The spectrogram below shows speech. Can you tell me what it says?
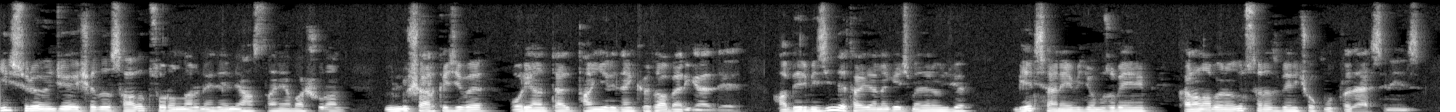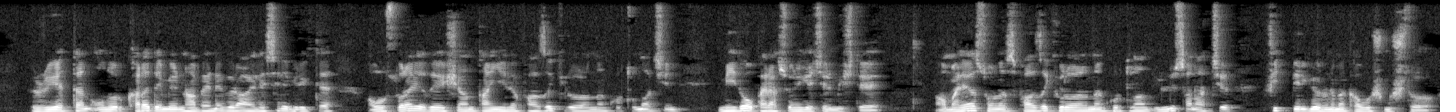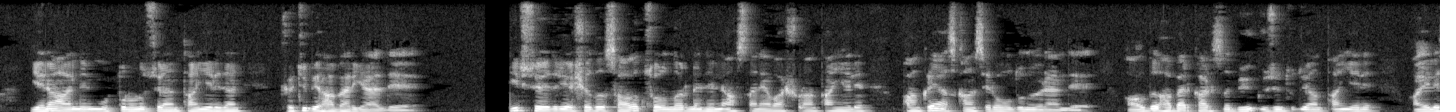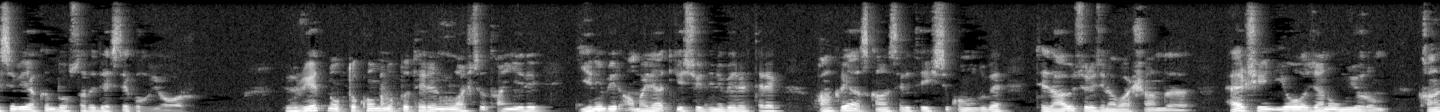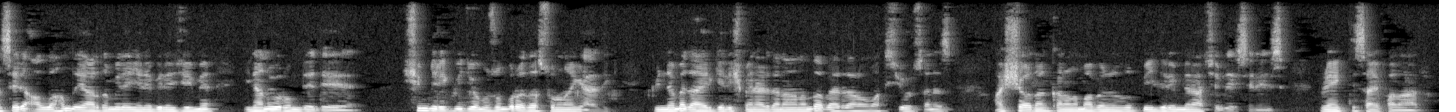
Bir süre önce yaşadığı sağlık sorunları nedeniyle hastaneye başvuran ünlü şarkıcı ve oryantal Tanyeli'den kötü haber geldi. Haberimizin detaylarına geçmeden önce bir saniye videomuzu beğenip kanala abone olursanız beni çok mutlu edersiniz. Hürriyet'ten Onur Karademir'in haberine göre ailesiyle birlikte Avustralya'da yaşayan Tanyeli fazla kilolarından kurtulmak için mide operasyonu geçirmişti. Ameliyat sonrası fazla kilolarından kurtulan ünlü sanatçı fit bir görünüme kavuşmuştu. Yeni halinin mutluluğunu süren Tanyeli'den kötü bir haber geldi. Bir süredir yaşadığı sağlık sorunları nedeniyle hastaneye başvuran Tanyeli pankreas kanseri olduğunu öğrendi. Aldığı haber karşısında büyük üzüntü duyan Tanyeli ailesi ve yakın dostları destek oluyor. Hürriyet.com.tr'nin ulaştığı Tanyeli yeni bir ameliyat geçirdiğini belirterek pankreas kanseri teşhisi konuldu ve tedavi sürecine başlandı. Her şeyin iyi olacağını umuyorum. Kanseri Allah'ın da yardımıyla yenebileceğime inanıyorum dedi. Şimdilik videomuzun burada sonuna geldik. Gündeme dair gelişmelerden anında haberdar olmak istiyorsanız aşağıdan kanalıma abone olup bildirimleri açabilirsiniz. Renkli sayfalar.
